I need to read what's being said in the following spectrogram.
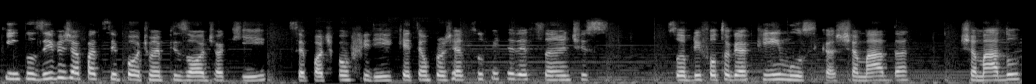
que, inclusive, já participou de um episódio aqui. Você pode conferir que tem um projeto super interessante sobre fotografia e música chamada chamado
